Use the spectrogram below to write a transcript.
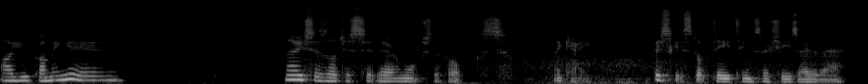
Are you coming in? No, he says I'll just sit there and watch the fox. Okay. Biscuit stopped eating, so she's over there.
